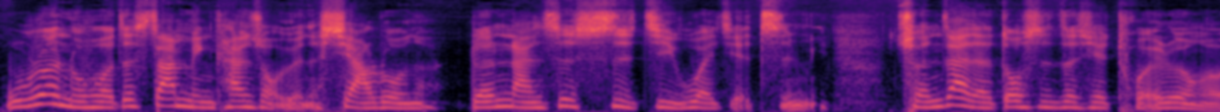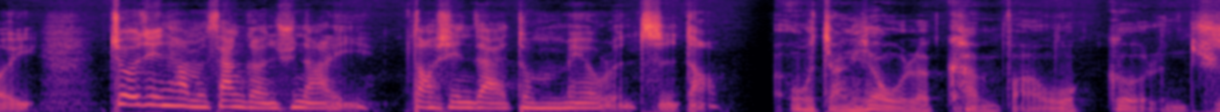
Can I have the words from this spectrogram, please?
无论如何，这三名看守员的下落呢，仍然是世纪未解之谜。存在的都是这些推论而已。究竟他们三个人去哪里，到现在都没有人知道。我讲一下我的看法，我个人觉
